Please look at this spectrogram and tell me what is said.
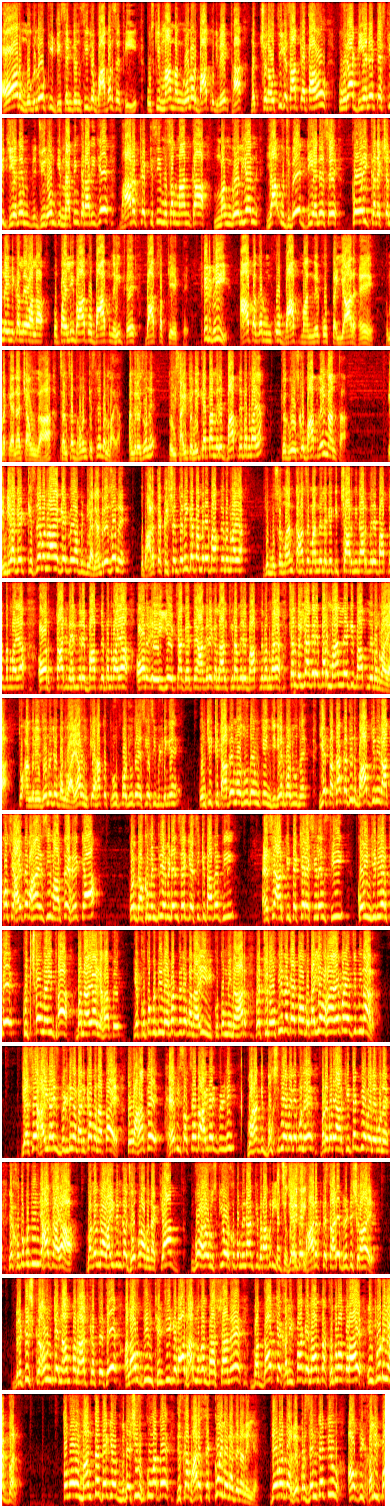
और मुगलों की डिसेंडेंसी जो बाबर से थी, उसकी माँ मंगोल और बाप उज्बेक था। मैं चुनौती के साथ कहता हूँ, पूरा डीएनए टेस्ट की जीएनएम जीनोम की मैपिंग करा दीजिए। भारत के किसी मुसलमान का मंगोलियन या उज्बेक डीएनए से कोई कनेक्शन नहीं निकलने वाला। तो पहली बात, वो बाप नहीं थे, बाप सबके एक थे। फिर भी आप अगर उनको बाप मानने को तैयार हैं तो मैं कहना चाहूँगा, संसद भवन किसने बनवाया? अंग्रेज़ों ने? तो ईसाई तो नहीं कहता मेरे बाप ने बनवाया, क्योंकि वो उसको बाप नहीं मानता। इंडिया गेट किसने बनवाया? गेटवे ऑफ़ इंडिया ने, अंग्रेज़ों ने। तो भारत का क्रिश्चियन तो नहीं कहता मेरे बाप ने बनवाया। ये मुसलमान कहाँ से मानने लगे कि चार मीनार मेरे बाप ने बनवाया, और ताजमहल मेरे बाप ने बनवाया, और ये क्या कहते हैं, आगरे का लाल किला मेरे बाप ने बनवाया? चल भैया, अगर एक बार मान ले कि बाप ने बनवाया तो अंग्रेज़ों ने जो बनवाया, उनके यहाँ तो प्रूफ मौजूद है ऐसी ऐसी बिल्डिंगें हैं। उनकी किताबें मौजूद हैं, उनके इंजीनियर मौजूद हैं। ये तथाकथित बाप जिन इलाकों से आए थे, वहाँ ऐसी मारते हैं क्या? कोई डॉक्यूमेंट्री एविडेंस है कि ऐसी किताबें थी? ऐसे आर्किटेक्चर एक्सीलेंस थी? कोई इंजीनियर थे? कुछ नहीं था बनाया यहाँ पे। ये कुतुबुद्दीन ऐबक ने जो बनाई कुतुब मीनार मैं चुनौती से कहता हूँ बताइए वहाँ है कोई ऐसी मीनार? जैसे हाई राइज बिल्डिंग अमेरिका बनाता है तो वहाँ पे है भी सबसे ज़्यादा हाई राइज बिल्डिंग वहाँ की बुक्स भी अवेलेबल है बड़े बड़े आर्किटेक्ट भी अवेलेबल है। ये कुतुबुद्दीन जहाँ से आया बगल में अढ़ाई दिन का झोपड़ा बना क्या वो है और उसकी और कुतुब मीनार की बराबरी? जैसे भारत के सारे ब्रिटिश राय ब्रिटिश क्राउन के नाम पर राज करते थे। अलाउद्दीन खिलजी के बाद हर मुगल बादशाह ने बगदाद के खलीफा के नाम का खुदवा पड़ा है इंक्लूडिंग अकबर। तो वो मानते थे कि विदेशी हुकूमत है, जिसका भारत से कोई लेना देना नहीं है। They were the representative of the khalifa.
